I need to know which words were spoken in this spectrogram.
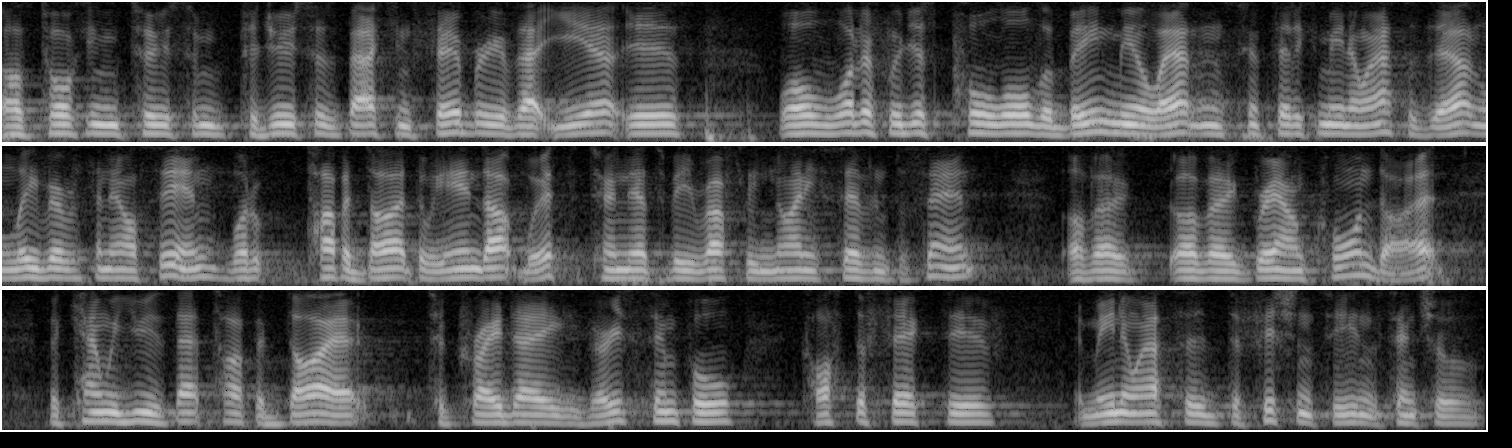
I was talking to some producers back in February of that year is, well, what if we just pull all the bean meal out and synthetic amino acids out and leave everything else in? What type of diet do we end up with? It turned out to be roughly 97% of a, of a ground corn diet. But can we use that type of diet to create a very simple, cost-effective amino acid deficiency, an essential,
